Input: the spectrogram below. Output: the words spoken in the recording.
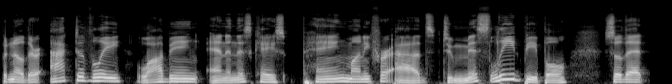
But no, they're actively lobbying and, in this case, paying money for ads to mislead people so that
